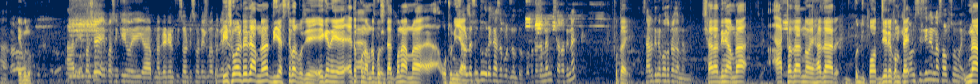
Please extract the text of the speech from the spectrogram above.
হ্যাঁ। এগুলো। আর এ পাশে এ পাশে কি ওই আপনার রেডিয়ান ফিস সল্টি সল্ট এগুলো তো পিস ওয়ার্ল্ডে আপনারা দিয়ে আসতে পারব যে এখানে এতক্ষণ হ্যাঁ, আমরা বসে থাকব না আমরা উঠো নিয়ে আসব। শুধু রেখে আসা পর্যন্ত। কত টাকা নেন সারাদিনে? কোথায়? সারাদিনে কত টাকা নেন? সারাদিনে আমরা আট হাজার নয় হাজার পথ যেরকম না সব সময়? না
